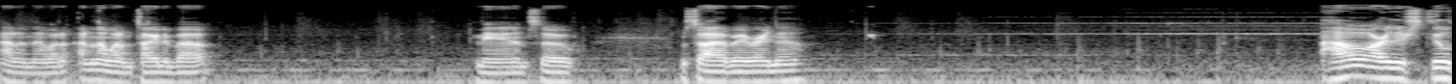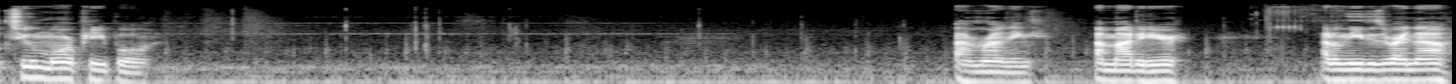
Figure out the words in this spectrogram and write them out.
I don't know. What, I don't know what I'm talking about. Man, I'm so I'm so out of it right now. How are there still two more people? I'm running. I'm out of here. I don't need this right now.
